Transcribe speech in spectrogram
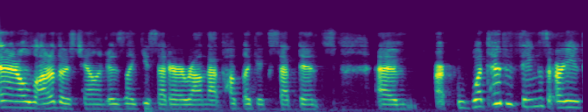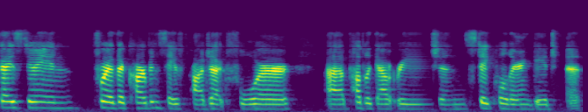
and I know a lot of those challenges, like you said, are around that public acceptance. Um, are, what type of things are you guys doing for the Carbon Safe project for uh, public outreach and stakeholder engagement?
